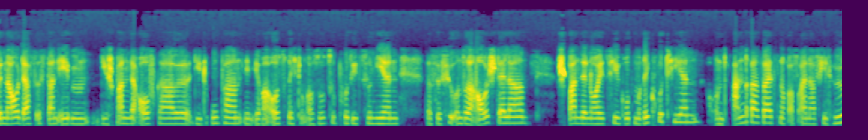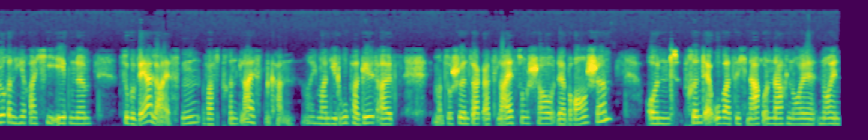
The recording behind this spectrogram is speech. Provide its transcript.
genau das ist dann eben die spannende Aufgabe, die Drupa in ihrer Ausrichtung auch so zu positionieren, dass wir für unsere Aussteller spannende neue Zielgruppen rekrutieren und andererseits noch auf einer viel höheren Hierarchieebene zu gewährleisten, was Print leisten kann. Ich meine, die Drupa gilt als, wie man so schön sagt, als Leistungsschau der Branche und Print erobert sich nach und nach neue, neuen,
